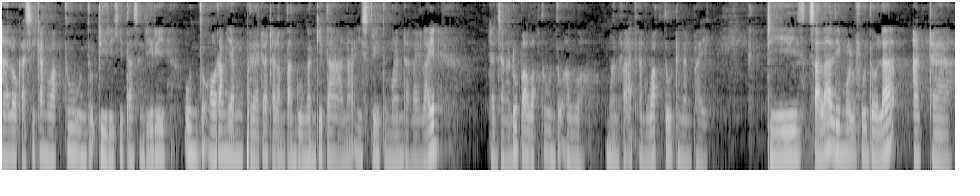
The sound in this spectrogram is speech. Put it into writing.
alokasikan waktu untuk diri kita sendiri, untuk orang yang berada dalam tanggungan kita, anak, istri, teman, dan lain-lain. Dan jangan lupa waktu untuk Allah. Manfaatkan waktu dengan baik. Di Salalimul Fudola ada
